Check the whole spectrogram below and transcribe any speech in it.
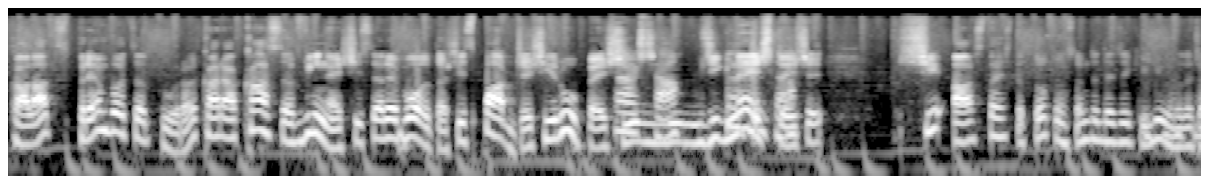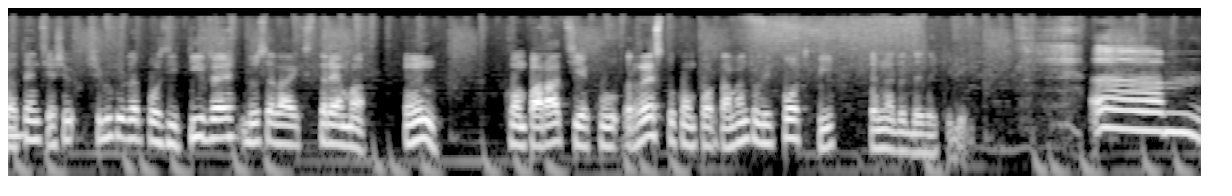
calat spre învățătură, care acasă vine și se revoltă și sparge și rupe și Așa. jignește da. și și asta este tot un semn de dezechilibru. Uh-huh. Deci atenție și, și lucrurile pozitive duse la extremă în comparație cu restul comportamentului pot fi semne de dezechilibru. Um,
